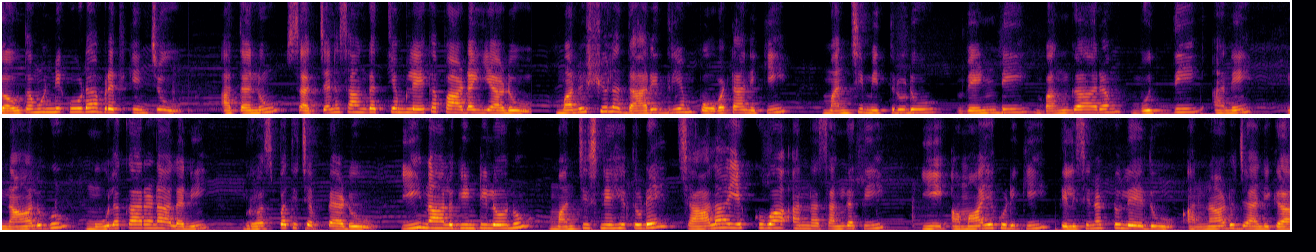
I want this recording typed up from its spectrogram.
గౌతముణ్ణి కూడా బ్రతికించు. అతను సజ్జన సాంగత్యం లేక పాడయ్యాడు. మనుష్యుల దారిద్ర్యం పోవటానికి మంచి మిత్రుడు వెండి బంగారం బుద్ధి అనే నాలుగు మూల కారణాలని బృహస్పతి చెప్పాడు. ఈ నాలుగింటిలోనూ మంచి స్నేహితుడే చాలా ఎక్కువ అన్న సంగతి ఈ అమాయకుడికి తెలిసినట్టు లేదు అన్నాడు జాలిగా.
